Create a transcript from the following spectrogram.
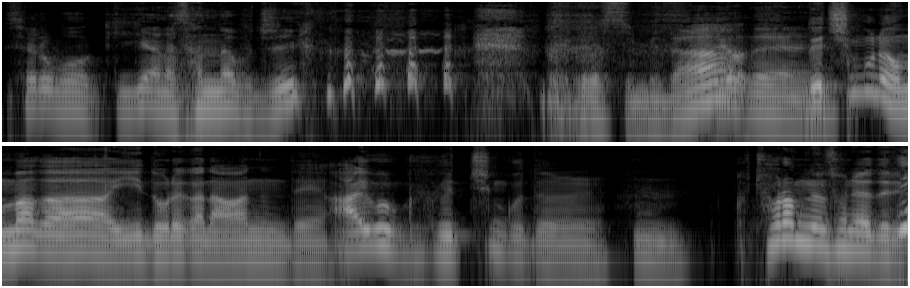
새로 뭐 기계 하나 샀나 보지? 네, 그렇습니다. 네. 내 친구네 엄마가 이 노래가 나왔는데 아이고 그, 그 친구들 음. 철없는 소녀들이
